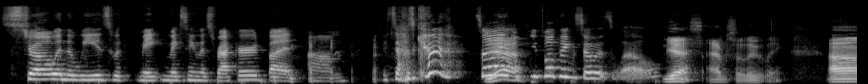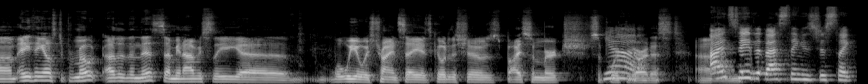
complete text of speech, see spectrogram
so in the weeds with make, mixing this record, but um, it sounds good. So Yeah. people think so as well. Yes, absolutely. Um, anything else to promote other than this? I mean, obviously, uh, what we always try and say is go to the shows, buy some merch, support Yeah. the artist. Um, I'd say the best thing is just like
